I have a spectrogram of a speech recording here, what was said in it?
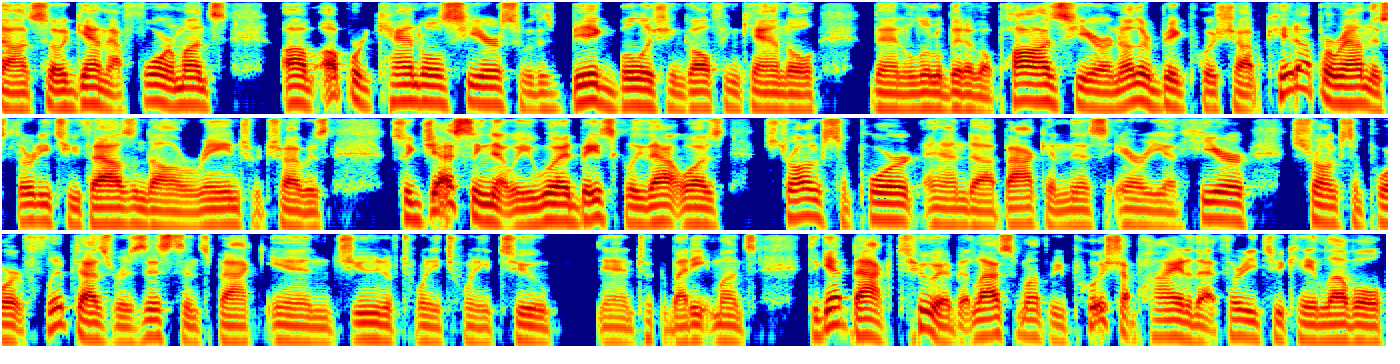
uh, so again, that four months of upward candles here. So with this big bullish engulfing candle, then a little bit of a pause here, another big push up, hit up around this $32,000 range, which I was suggesting that we would. Basically, that was strong support and uh, back in this area here, strong support flipped as resistance back in June of 2022 and took about eight months to get back to it. But last month we pushed up high to that 32K level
